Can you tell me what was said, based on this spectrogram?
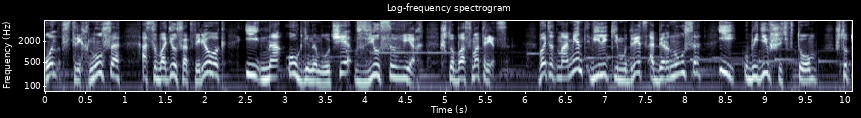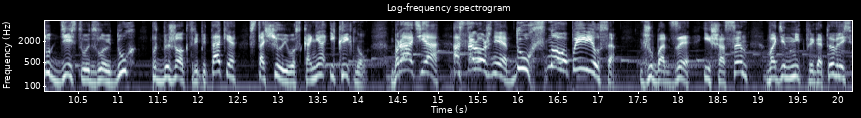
Он встряхнулся, освободился от веревок и на огненном луче взвился вверх, чтобы осмотреться. В этот момент великий мудрец обернулся и, убедившись в том, что тут действует злой дух, подбежал к Трепетаке, стащил его с коня и крикнул «Братья, осторожнее! Дух снова появился!» Джубадзе и Шасен в один миг приготовились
